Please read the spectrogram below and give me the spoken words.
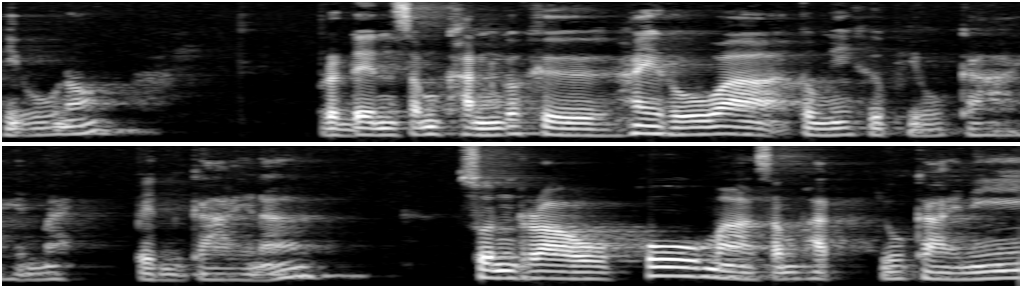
ผิวเนาะประเด็นสำคัญก็คือให้รู้ว่าตรงนี้คือผิวกายเห็นไหมเป็นกายนะ ส่วนเราผู้มาสัมผัสผิวกายนี้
